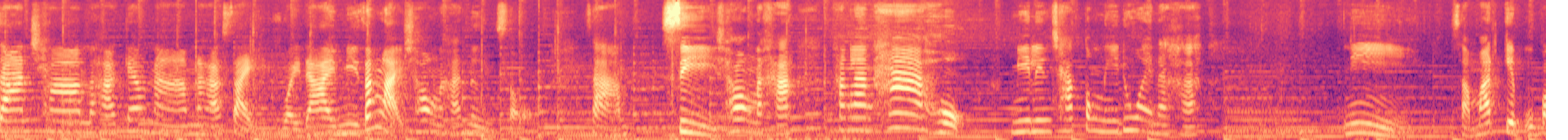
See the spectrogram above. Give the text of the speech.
จานชามนะคะ แก้วน้ำนะคะ ใส่ไว้ได้มีตั้งหลายช่องนะคะ 1 2 3 4 ช่องนะคะ ข้างล่าง 5 6 มีลิ้นชักตรงนี้ด้วยนะคะ นี่สามารถเก็บอุป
